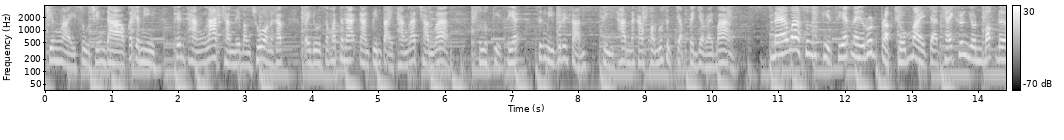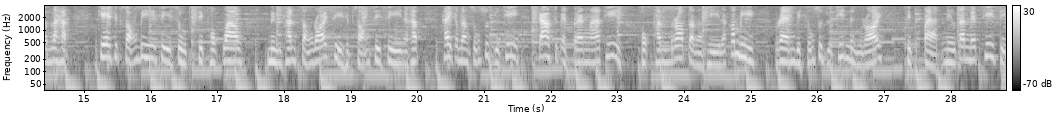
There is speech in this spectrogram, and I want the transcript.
เชียงใหม่สู่เชียงดาวก็จะมีเส้นทางลาดชันในบางช่วงนะครับ ไปดูสมรรถนะการปีนไต่ทางลาดชันว่าซูซูกิเซียซึ่งมีผู้โดยสาร 4 ท่านนะครับ ความรู้สึกจะเป็นอย่างไรบ้าง แม้ว่า Suzuki s ในรุ่นปรับโฉมใหม่จะใช้เครื่องยนต์บล็อกเดิมรหัส K12B 4สูบ16 วาล์ว 1,242 ซีซีนะครับ ให้กำลังสูงสุดอยู่ที่ 91 แรงม้าที่ 6,000 รอบต่อนาที แล้วก็มีแรงบิดสูงสุดอยู่ที่ 118 นิวตันเมตรที่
